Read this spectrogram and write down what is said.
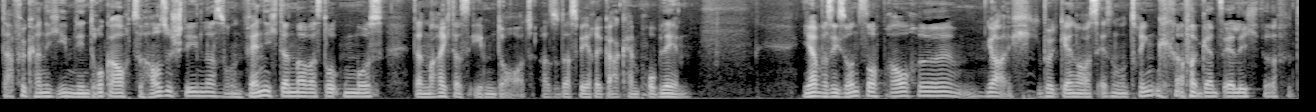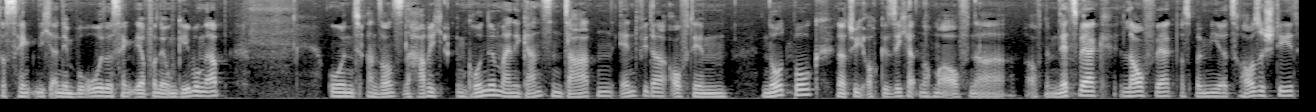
Dafür kann ich eben den Drucker auch zu Hause stehen lassen und wenn ich dann mal was drucken muss, dann mache ich das eben dort. Also das wäre gar kein Problem. Ja, was ich sonst noch brauche, ja, ich würde gerne was essen und trinken, aber ganz ehrlich, das, das hängt nicht an dem Büro, das hängt ja von der Umgebung ab. Und ansonsten habe ich im Grunde meine ganzen Daten entweder auf dem Notebook, natürlich auch gesichert nochmal auf, einer, auf einem Netzwerklaufwerk, was bei mir zu Hause steht,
